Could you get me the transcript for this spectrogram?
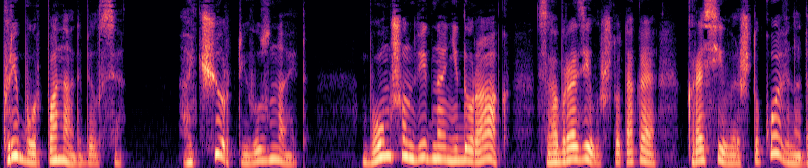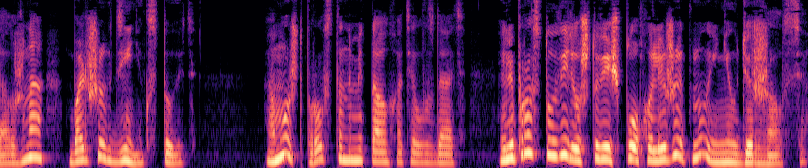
прибор понадобился? А черт его знает. Бомж он, видно, не дурак, сообразил, что такая красивая штуковина должна больших денег стоить. А может, просто на металл хотел сдать, или просто увидел, что вещь плохо лежит, ну и не удержался.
